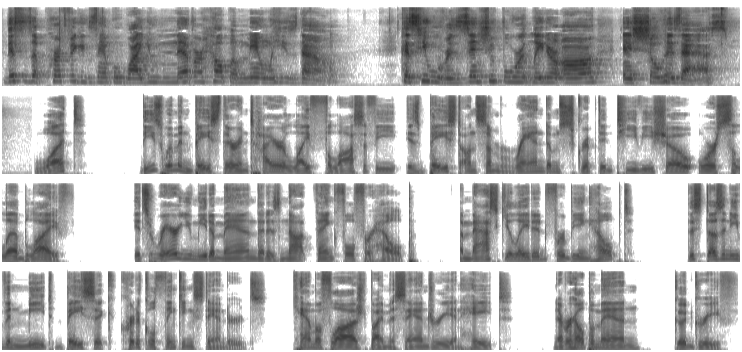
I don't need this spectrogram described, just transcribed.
this is a perfect example why you never help a man when he's down, because he will resent you for it later on and show his ass. What? These women base their entire life philosophy is based on some random scripted TV show or celeb life. It's rare you meet a man that is not thankful for help, emasculated for being helped. This doesn't even meet basic critical thinking standards, camouflaged by misandry and hate. Never help a man, good grief.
